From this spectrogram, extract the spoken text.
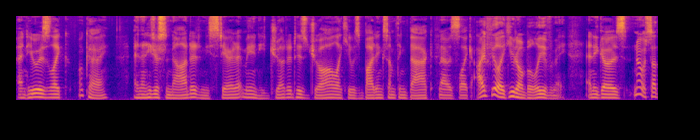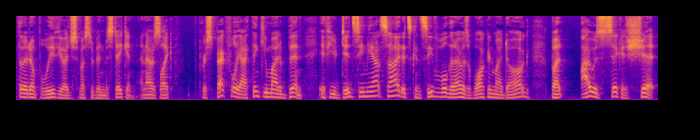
And he was like, "Okay." And then he just nodded and he stared at me and he jutted his jaw like he was biting something back. And I was like, I feel like you don't believe me. And he goes, No, it's not that I don't believe you. I just must have been mistaken. And I was like, Respectfully, I think you might have been. If you did see me outside, it's conceivable that I was walking my dog, but I was sick as shit.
